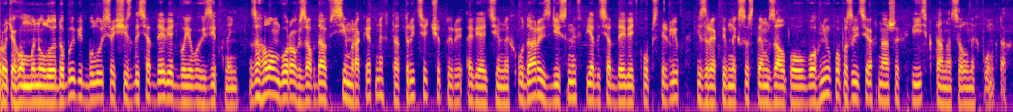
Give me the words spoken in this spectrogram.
Протягом минулої доби відбулося 69 бойових зіткнень. Загалом ворог завдав 7 ракетних та 34 авіаційних удари, здійснив 59 обстрілів із реактивних систем залпового вогню по позиціях наших військ та населених пунктах.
